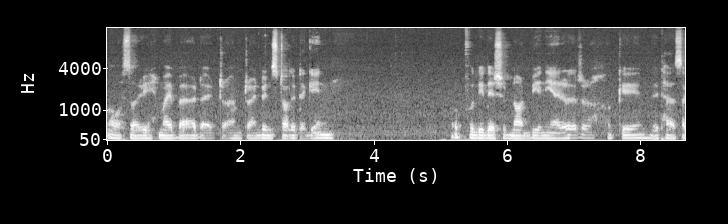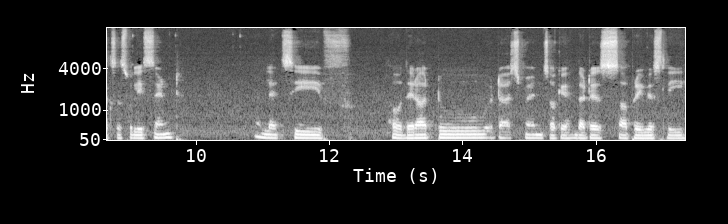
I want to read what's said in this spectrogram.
oh sorry my bad. I try, i'm trying to install it again. Hopefully there should not be any error. Okay it has successfully sent. Let's see if oh there are two attachments. Okay that is uh, previously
